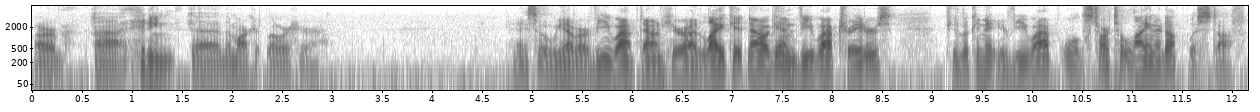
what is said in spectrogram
or uh, hitting uh, the market lower here. Okay so we have our VWAP down here. I like it. Now again VWAP traders if you're looking at your VWAP we'll start to line it up with stuff.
